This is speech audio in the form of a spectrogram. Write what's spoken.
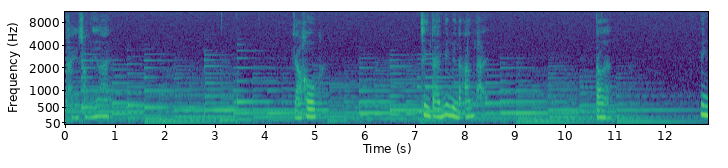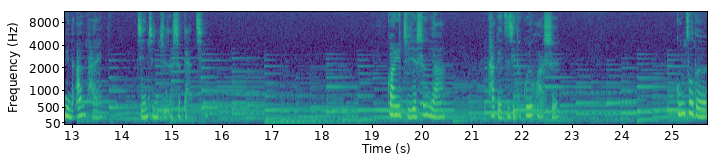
谈一场恋爱，然后静待命运的安排。当然，命运的安排仅仅指的是感情。关于职业生涯，他给自己的规划是：工作的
